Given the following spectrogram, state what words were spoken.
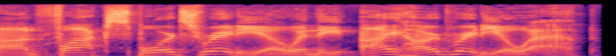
on Fox Sports Radio and the iHeartRadio app.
